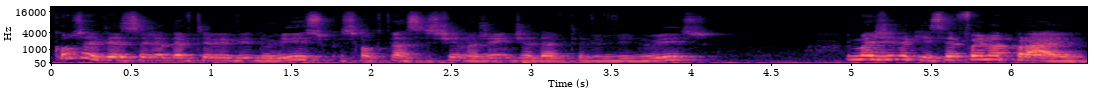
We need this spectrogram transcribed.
Com certeza você já deve ter vivido isso, o pessoal que está assistindo a gente já deve ter vivido isso. Imagina aqui, você foi na praia,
